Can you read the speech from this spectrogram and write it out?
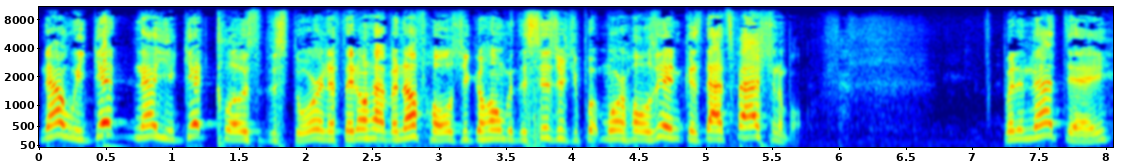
Now we get, now you get clothes at the store, and if they don't have enough holes, you go home with the scissors, you put more holes in, because that's fashionable. But in that day,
